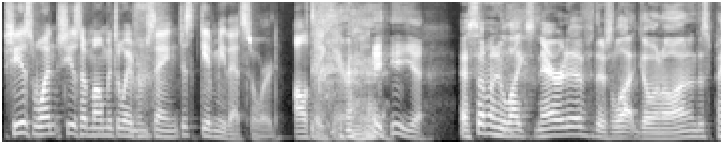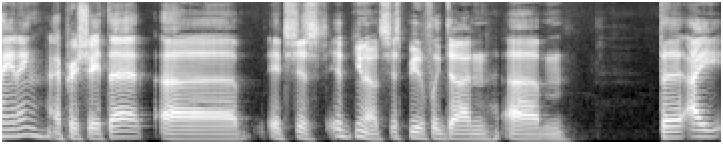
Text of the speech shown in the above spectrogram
she is one. She is a moment away from saying, "Just give me that sword. I'll take care of it." yeah. as someone who likes narrative, there's a lot going on in this painting. I appreciate that. Uh, it's just, it, you know, it's just beautifully done. Um, the I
